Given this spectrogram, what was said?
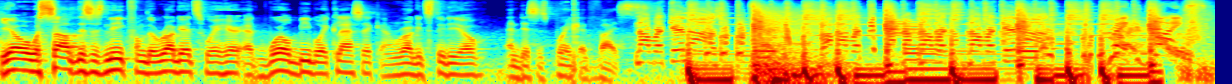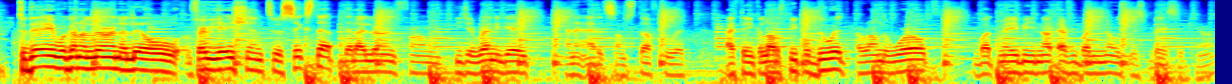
Yo, what's up? This is Nick from The Ruggeds. We're here at World B-Boy Classic and Rugged Studio, and this is Break Advice. Not recognize. Not, not, not, not recognize. Break advice. Today we're gonna learn a little variation to a six-step that I learned from DJ Renegade, and I added some stuff to it. I think a lot of people do it around the world, but maybe not everybody knows this basic, you know?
